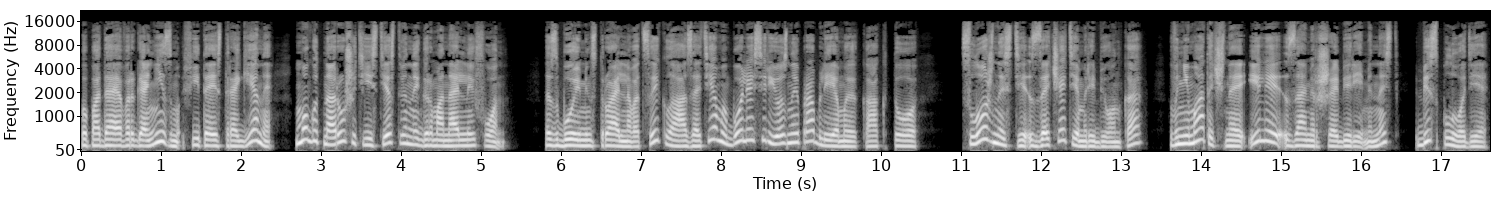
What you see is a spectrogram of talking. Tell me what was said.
Попадая в организм, фитоэстрогены могут нарушить естественный гормональный фон, сбои менструального цикла, а затем и более серьезные проблемы, как то сложности с зачатием ребенка, внематочная или замершая беременность, бесплодие.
